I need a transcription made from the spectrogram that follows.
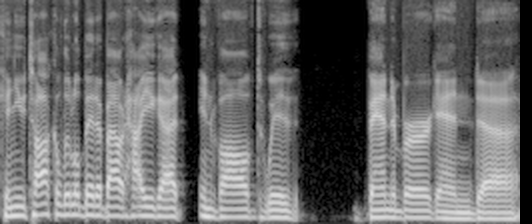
Can you talk a little bit about how you got involved with Vandenberg and uh,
